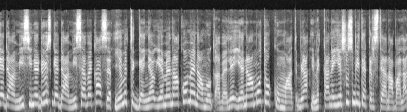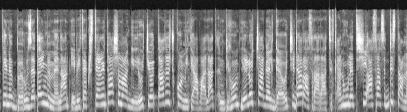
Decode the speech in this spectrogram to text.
ገዳሚ ሲኖዶስ ገዳሚ ሰበካ ስር የምትገኘው የመናኮ መናሞ ቀበሌ የናሞ ቶኩማ አጥቢያ የመካነ ኢየሱስ ቤተ ክርስቲያን አባላት የነበሩ ዘጠኝ ምዕመናን፣ የቤተ ክርስቲያኒቷ ሽማግሌዎች፣ የወጣቶች ኮሚቴ አባላት እንዲሁም ሌሎች አገልጋዮች ህዳር 14 ቀን 2016 ዓ.ም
